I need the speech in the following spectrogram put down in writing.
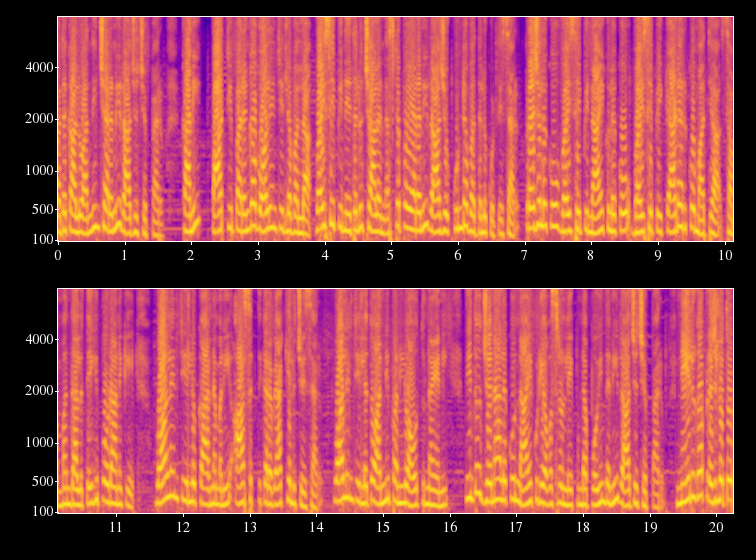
పథకాలు అందించారని రాజు చెప్పారు. కానీ పార్టీ పరంగా వాలంటీర్ల వల్ల వైసీపీ నేతలు చాలా నష్టపోయారని రాజు కుండబద్దలు కొట్టేశారు. ప్రజలకు వైసీపీ నాయకులకు వైసీపీ క్యాడర్కు మధ్య సంబంధాలు తెగిపోవడానికి వాలంటీర్లు కారణమని ఆసక్తికర వ్యాఖ్యలు చేశారు. వాలంటీర్లతో అన్ని పనులు అవుతున్నాయని దీంతో జనాలకు నాయకుడి అవసరం లేకుండా పోయిందని రాజు చెప్పారు. నేరుగా ప్రజలతో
